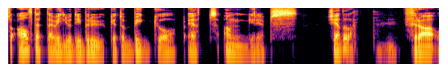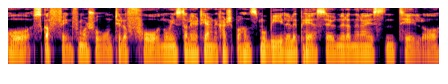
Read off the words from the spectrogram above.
Så alt dette vil jo de bruke til å bygge opp et angrepskjede, da. Fra å skaffe informasjon til å få noe installert, gjerne kanskje på hans mobil eller PC under denne reisen, til å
